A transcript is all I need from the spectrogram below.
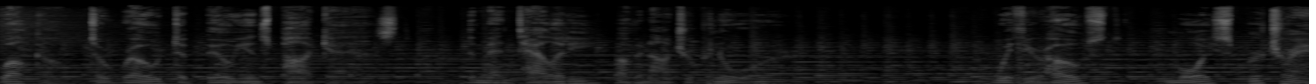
Welcome to Road to Billions podcast, the mentality of an entrepreneur. With your host, Moise Bertrand.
